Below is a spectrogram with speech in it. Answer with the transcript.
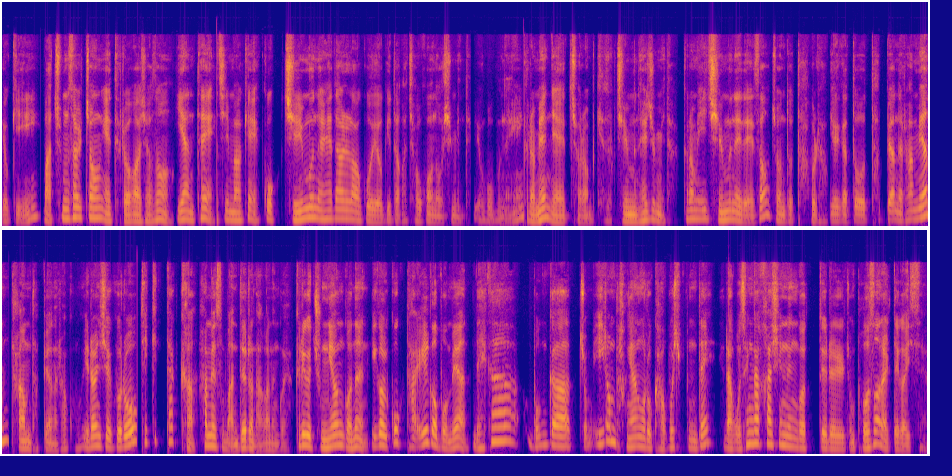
여기 맞춤 설정에 들어가셔서 얘한테 마지막에 꼭 질문을 해달라고 여기다가 적어 놓으시면 돼요. 이 부분에. 그러면 얘처럼 계속 질문해 줍니다. 그러면 이 질문에 대해서 또 답을 하고 얘가 또 답변을 하면 다음 답변을 하고 이런 식으로 티키타카 하면서 만들어 나가는 거예요. 그리고 중요한 거는 이걸 꼭 다 읽어보면 내가 뭔가 좀 이런 방향으로 가고 싶은데 라고 생각하시는 것들을 좀 벗어날 때가 있어요.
